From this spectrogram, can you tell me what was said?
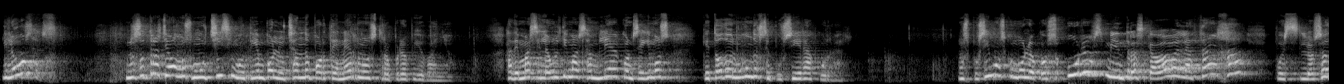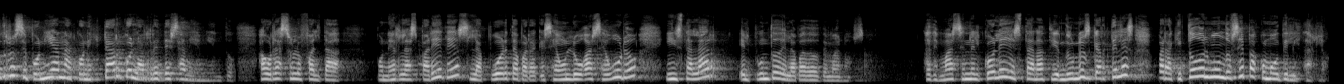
y lo usas. Nosotros llevamos muchísimo tiempo luchando por tener nuestro propio baño. Además, en la última asamblea conseguimos que todo el mundo se pusiera a currar. Nos pusimos como locos, unos mientras cavaban la zanja, pues los otros se ponían a conectar con la red de saneamiento. Ahora solo falta poner las paredes, la puerta para que sea un lugar seguro e instalar el punto de lavado de manos. Además, en el cole están haciendo unos carteles para que todo el mundo sepa cómo utilizarlo.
